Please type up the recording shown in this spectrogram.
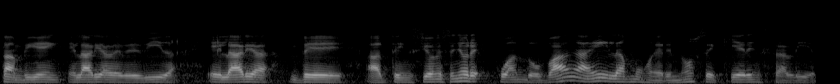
también el área de bebida, el área de atenciones. Señores, cuando van ahí las mujeres no se quieren salir.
